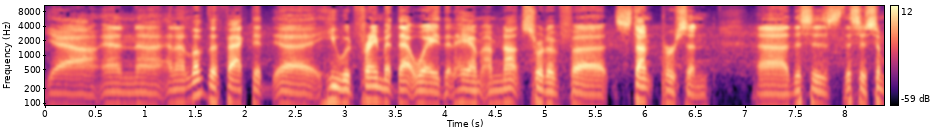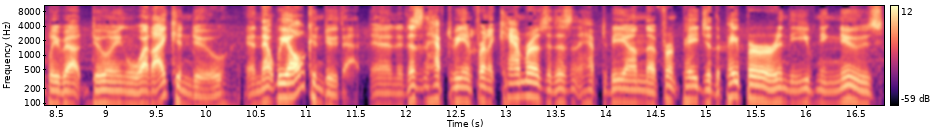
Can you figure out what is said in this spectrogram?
Yeah, and uh, and I love the fact that uh, he would frame it that way. That hey, I'm I'm not sort of uh, stunt person. Uh, this is this is simply about doing what I can do, and that we all can do that. And it doesn't have to be in front of cameras. It doesn't have to be on the front page of the paper or in the evening news.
